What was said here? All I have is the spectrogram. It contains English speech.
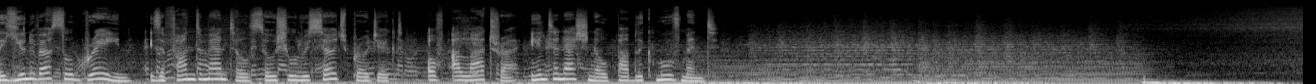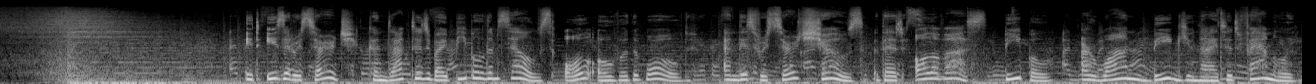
The Universal Grain is a fundamental social research project of ALLATRA International Public Movement. It is a research conducted by people themselves all over the world. And this research shows that all of us, people, are one big united family.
